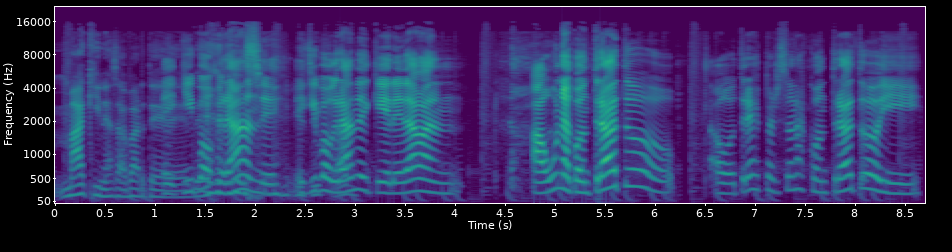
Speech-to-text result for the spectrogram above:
máquinas aparte. equipos de- grandes, sí, sí, equipos claro. grandes que le daban a una contrato o tres personas contrato y,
